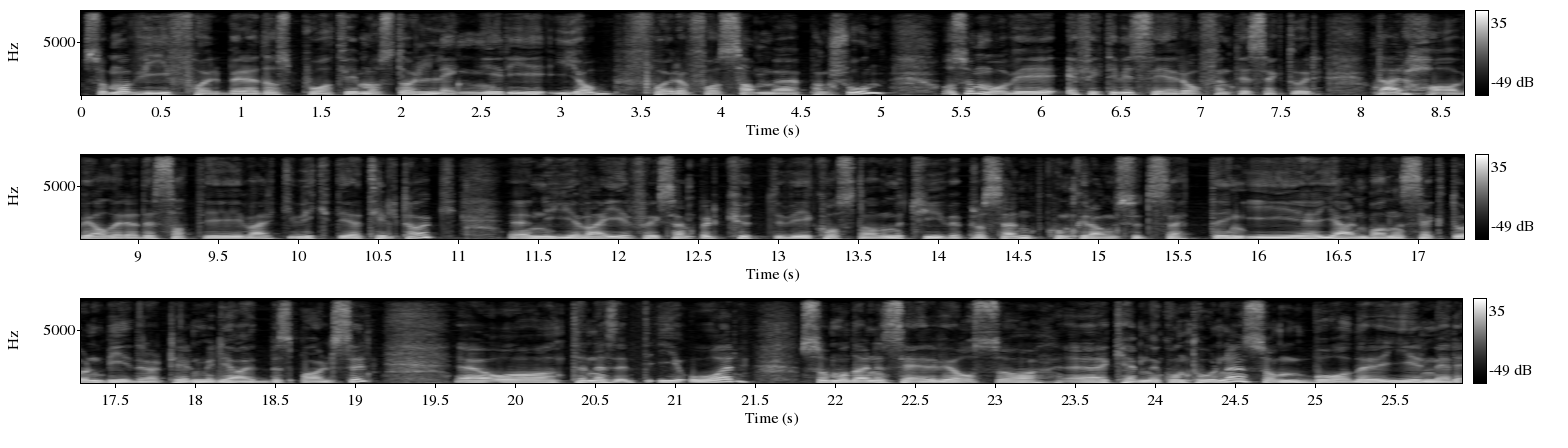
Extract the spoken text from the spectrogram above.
Så må vi forberede oss på at vi må stå lenger i jobb for å få samme pensjon. Og så må vi effektivisere offentlig sektor. Der har vi allerede satt i verk viktige tiltak. Eh, Nye Veier f.eks. kutter vi kostnader med 20% Konkurranseutsetting i jernbanesektoren bidrar til milliardbesparelser. Og og neste, i år så moderniserer vi også kemnerkontorene, som både gir mer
